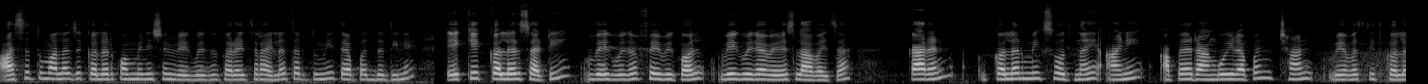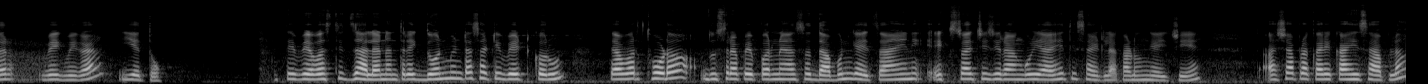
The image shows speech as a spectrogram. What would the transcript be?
असं तुम्हाला जे कलर कॉम्बिनेशन वेगवेगळं करायचं राहिलं तर तुम्ही त्या पद्धतीने एक एक कलरसाठी वेगवेगळं फेविकॉल वेगवेगळ्या वेळेस लावायचा. कारण कलर मिक्स होत नाही आणि आपल्या रांगोळीला पण छान व्यवस्थित कलर वेगवेगळा येतो. ते व्यवस्थित झाल्यानंतर एक दोन मिनटासाठी वेट करून त्यावर थोडं दुसऱ्या पेपरने असं दाबून घ्यायचं आहे आणि एक्स्ट्राची जी रांगोळी आहे ती साईडला काढून घ्यायची आहे. अशा प्रकारे काहीसं आपलं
